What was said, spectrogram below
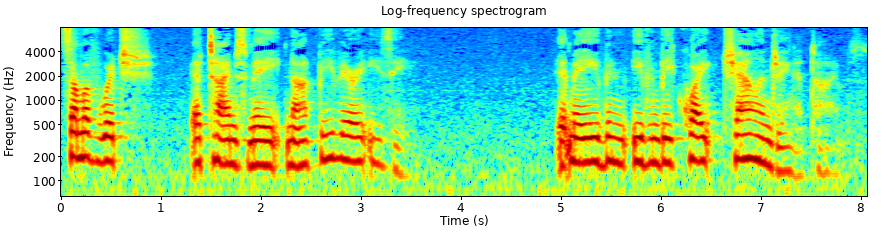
Some of which at times may not be very easy. It may even, even be quite challenging at times.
